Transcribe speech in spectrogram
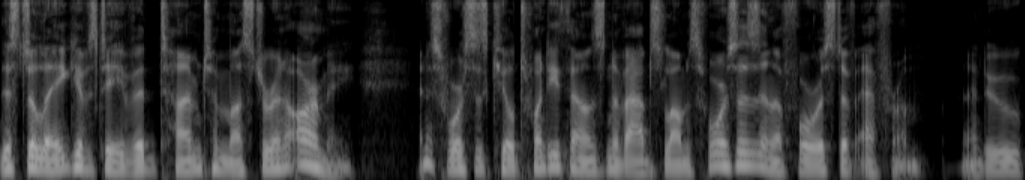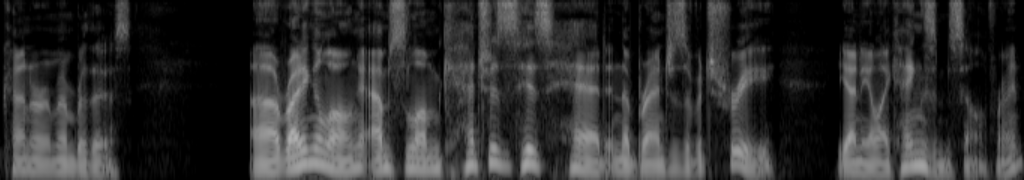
This delay gives David time to muster an army, and his forces kill 20,000 of Absalom's forces in the forest of Ephraim. I do kind of remember this. Uh, riding along, Absalom catches his head in the branches of a tree. He like hangs himself, right?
